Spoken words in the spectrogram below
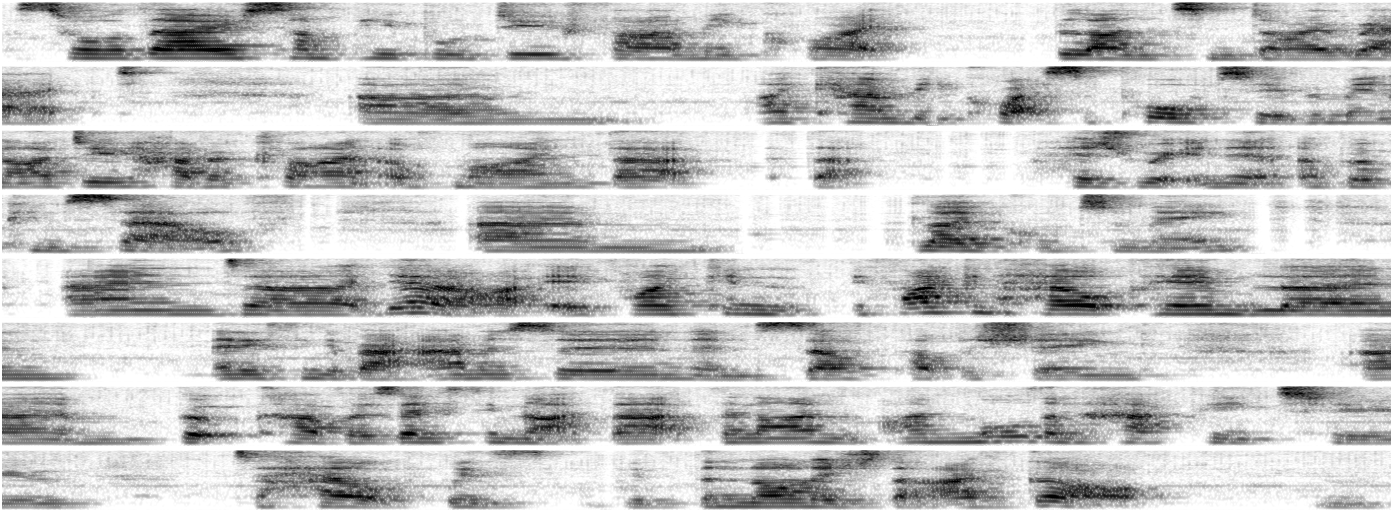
so although some people do find me quite blunt and direct, um, I can be quite supportive. I mean, I do have a client of mine that that has written a book himself, um, local to me, and uh, yeah, if I can if I can help him learn anything about Amazon and self publishing, um, book covers, anything like that, then I'm I'm more than happy to to help with with the knowledge that I've got. You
